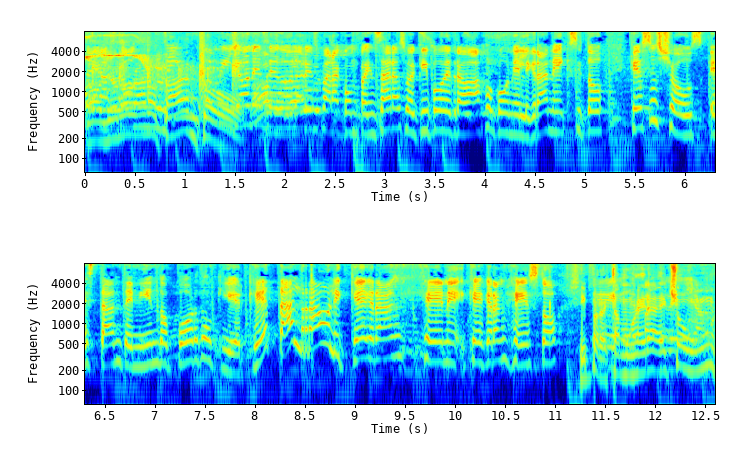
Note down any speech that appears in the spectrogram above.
No, yo no gano tanto. millones de dólares para compensar a su equipo de trabajo con el gran éxito que sus shows están teniendo por doquier. ¿Qué tal, Raúl? Y qué gran, gene- qué gran gesto. Sí, pero esta eh, mujer ha hecho un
